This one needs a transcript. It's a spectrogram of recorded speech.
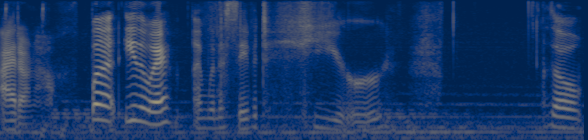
I don't know. But either way, I'm going to save it here. So,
